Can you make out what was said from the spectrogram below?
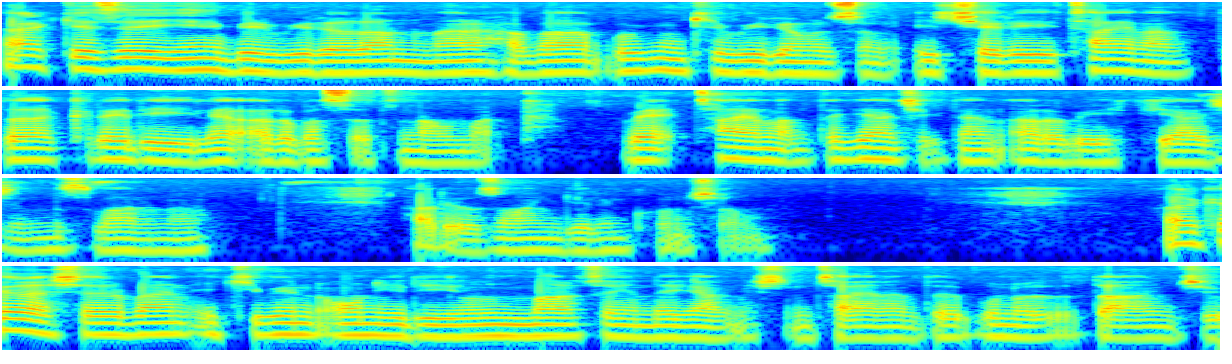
Herkese yeni bir videodan merhaba. Bugünkü videomuzun içeriği Tayland'da kredi ile araba satın almak. Ve Tayland'da gerçekten araba ihtiyacınız var mı? Hadi o zaman gelin konuşalım. Arkadaşlar ben 2017 yılının Mart ayında gelmiştim Tayland'a. Bunu da daha önce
